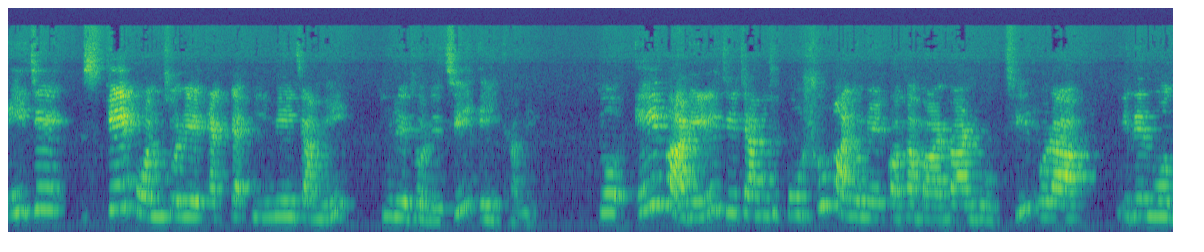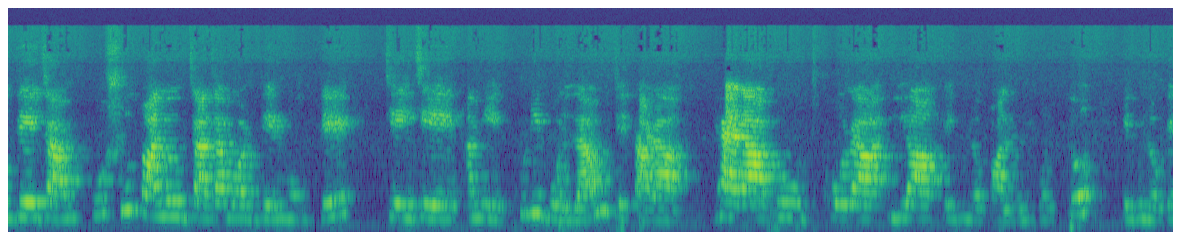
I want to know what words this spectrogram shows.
এই যে স্টেপ অঞ্চলের একটা ইমেজ আমি তুলে ধরেছি এইখানে। তো এইবারে যেটা আমি যে পশুপালনের কথা বারবার বলছি, ওরা এদের মধ্যে যা পশুপালক যাযাবরদের মধ্যে যে যে আমি এক্ষুনি বললাম যে তারা ভেড়া, উট, ঘোড়া, ইয়াক এগুলো পালন করত, এগুলোকে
